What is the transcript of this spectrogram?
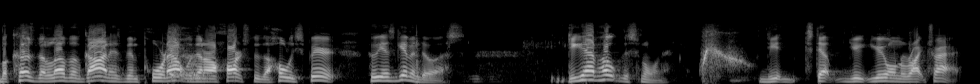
because the love of God has been poured out within our hearts through the Holy Spirit who He has given to us. Do you have hope this morning? You step you, you're on the right track.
